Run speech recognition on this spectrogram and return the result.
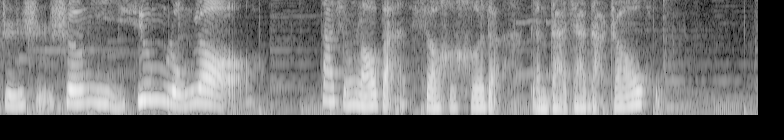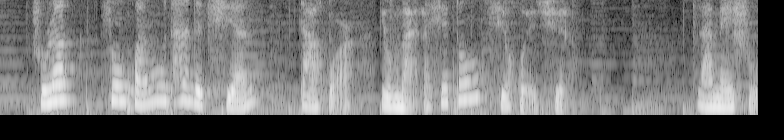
真是生意兴隆呀！大熊老板笑呵呵的跟大家打招呼。除了送还木炭的钱，大伙儿。又买了些东西回去。蓝莓鼠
